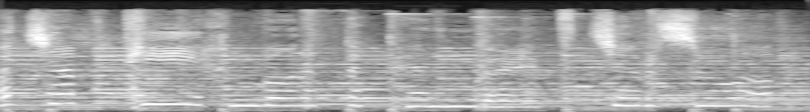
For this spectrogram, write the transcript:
어차피 한 번 어떡하는 걸 붙잡을 수 없다.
